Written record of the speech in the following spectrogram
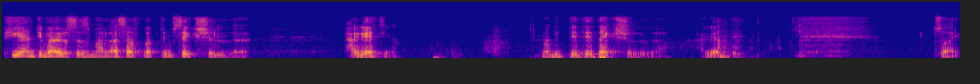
في أنتي فيروسز مع الأسف ما بتمسكش الحاجات يعني. ما بتديتكش الحاجات دي. طيب.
